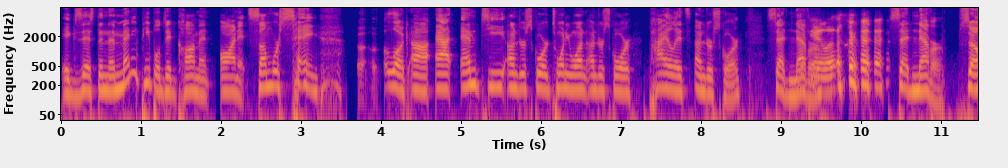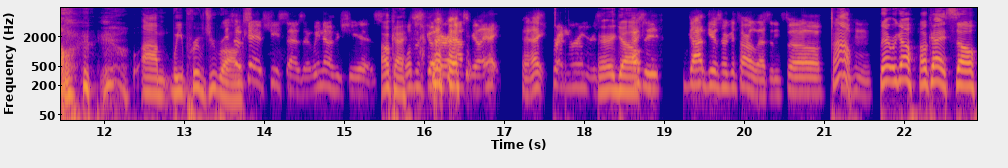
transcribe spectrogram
exist, and then many people did comment on it. Some were saying, uh, "Look, uh, at mt underscore twenty one underscore pilots underscore said never, said never." So um, we proved you wrong. It's okay if she says it. We know who she is. Okay. We'll just go to her house and be like, hey, hey, spreading rumors. There you go. actually, God gives her guitar lessons, so. Oh. mhm. There we go. Okay, so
